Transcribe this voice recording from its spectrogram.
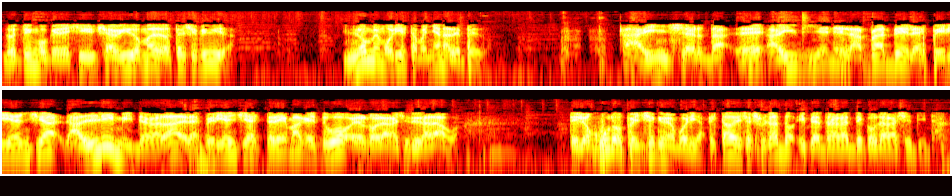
lo tengo que decir, ya he vivido más de dos tercios de mi vida. No me morí esta mañana de pedo. Ahí inserta, ¿eh? ahí viene la parte de la experiencia al límite, ¿verdad? De la experiencia extrema que tuvo el con la galletita al agua. Te lo juro, pensé que me moría. Estaba desayunando y me atraganté con una galletita.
